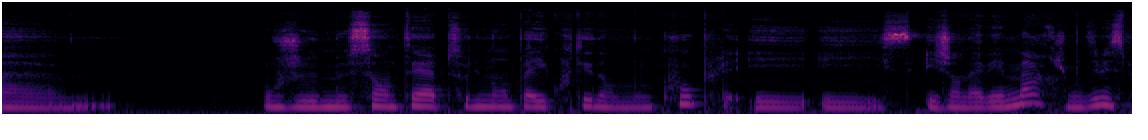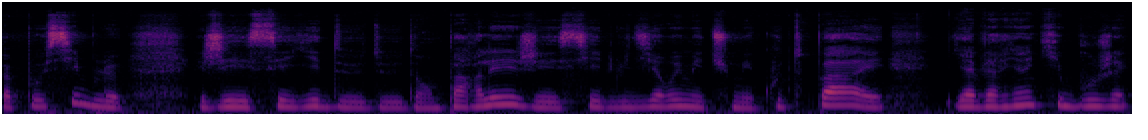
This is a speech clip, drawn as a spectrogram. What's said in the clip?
euh, où je me sentais absolument pas écoutée dans mon couple et, j'en avais marre. Je me disais, mais c'est pas possible. J'ai essayé d'en de, d'en parler, j'ai essayé de lui dire, oui, mais tu m'écoutes pas, et il n'y avait rien qui bougeait.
